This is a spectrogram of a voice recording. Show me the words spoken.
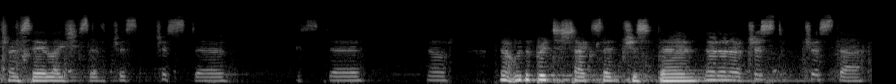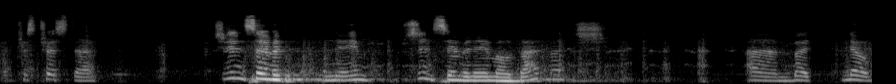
try to say it like she says, just, just, just, uh, no, not with a British accent. Just, uh, no, no, no, just, just, uh, just, just, uh. She didn't say my name. She didn't say my name all that much. Um, but no.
